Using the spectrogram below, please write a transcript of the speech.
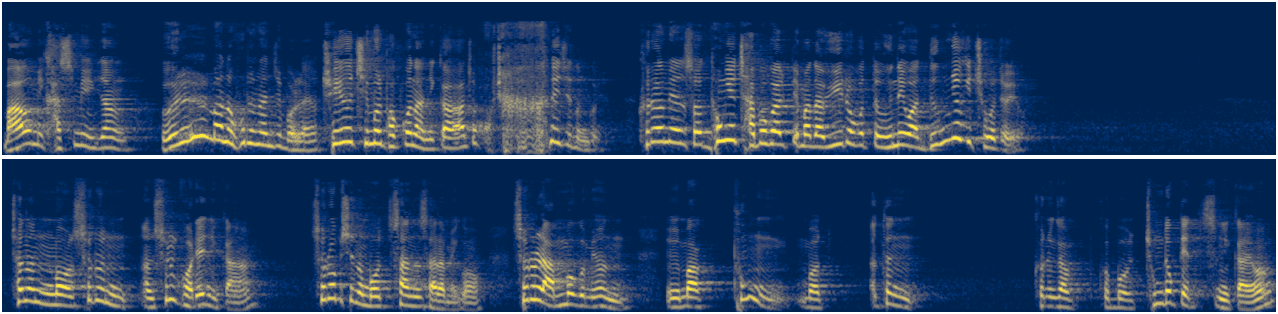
마음이 가슴이 그냥 얼마나 후련한지 몰라요. 죄의 짐을 벗고 나니까 아주 호전해지는 거예요. 그러면서 통에 잡아갈 때마다 위로부터 은혜와 능력이 주어져요. 저는 뭐 술은 어, 술 거래니까 술 없이는 못 사는 사람이고 술을 안 먹으면 막 풍 뭐 어떤 그러니까 그 뭐 중독됐으니까요.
